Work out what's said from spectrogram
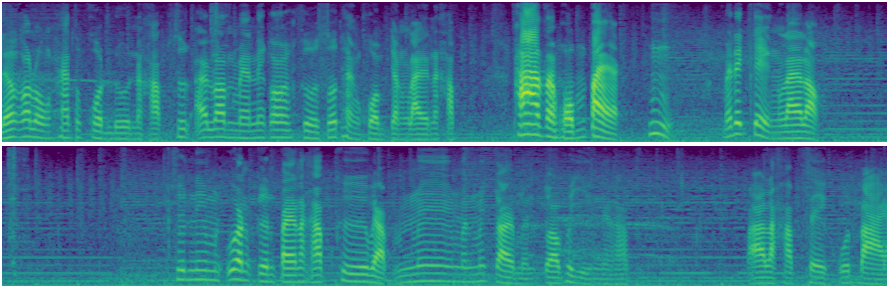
แล้วก็ลงให้ทุกคนดูนะครับชุดไอรอนแมนนี่ก็คือชุดแห่งความจังไรนะครับผ้าแต่ผมแตกหึ่มไม่ได้เก่งอะไรหรอก ชุดนี้มันอ้วนเกินไปนะครับ คือแบบมันไม่มันไม่จ่อยเหมือนตัวผู้หญิงนะครับไปละครับเซกูดบาย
